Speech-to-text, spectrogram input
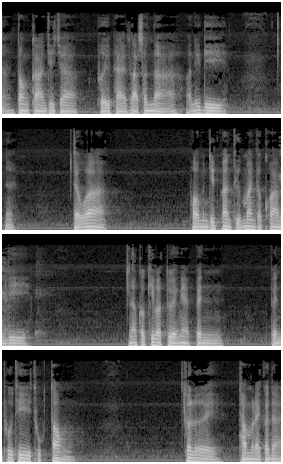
นะต้องการที่จะเผยแผ่ศาสนาอันนี้ดีนะแต่ว่าพอมันยึดมั่นถือมั่นกับความดี แล้วก็คิดว่าตัวเองเนี่ยเป็นเป็นผู้ที่ถูกต้อง ก็เลยทำอะไรก็ได้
